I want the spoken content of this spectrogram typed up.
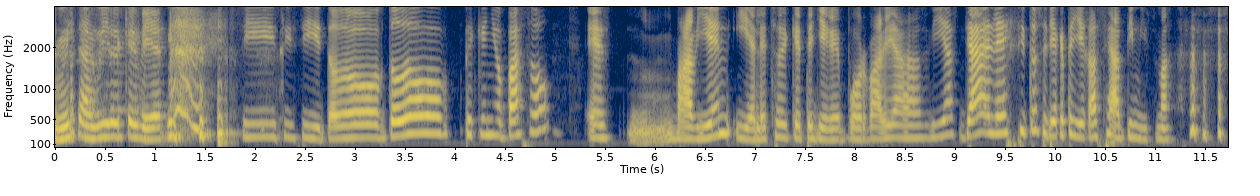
Mira, mira qué bien. Sí, sí, sí, todo, todo pequeño paso es, va bien y el hecho de que te llegue por varias vías, ya el éxito sería que te llegase a ti misma.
